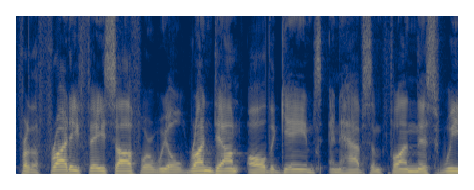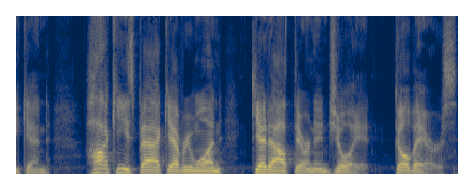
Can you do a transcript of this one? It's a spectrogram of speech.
for the Friday Face Off, where we'll run down all the games and have some fun this weekend. Hockey is back, everyone. Get out there and enjoy it. Go Bears.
